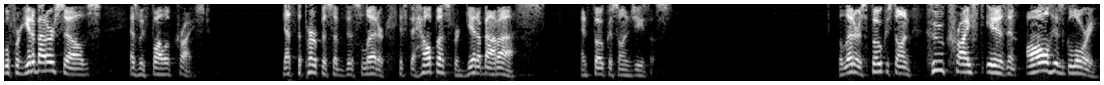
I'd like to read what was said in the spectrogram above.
We'll forget about ourselves as we follow Christ. That's the purpose of this letter. It's to help us forget about us and focus on Jesus. The letter is focused on who Christ is in all his glory.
